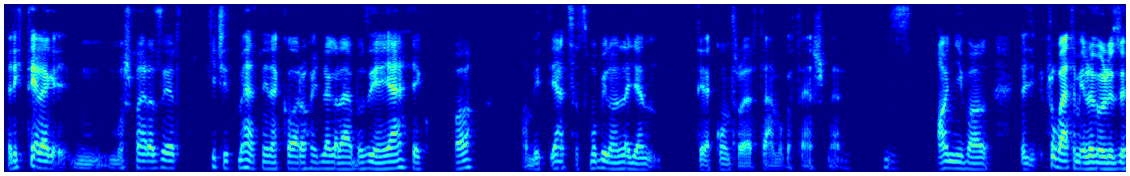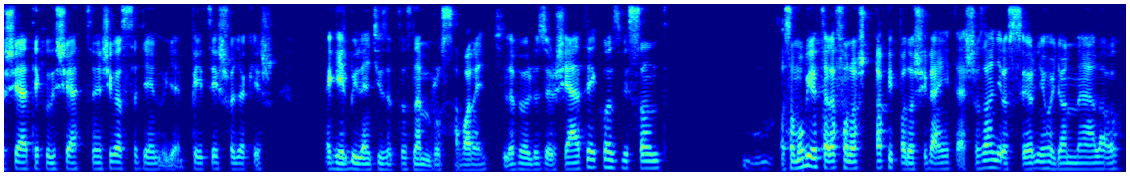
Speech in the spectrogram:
Pedig tényleg most már azért kicsit mehetnének arra, hogy legalább az ilyen játékokba, amit játszhatsz mobilon, legyen tényleg kontroller támogatás, mert ez annyival, de próbáltam ilyen lövöldözős játékot is játszani, és igaz, hogy én ugye PC-s vagyok, és egér billentyűzet az nem rossz, ha van egy lövöldözős játékhoz, viszont az a mobiltelefonos tapipados irányítás az annyira szörnyű, hogy annál a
